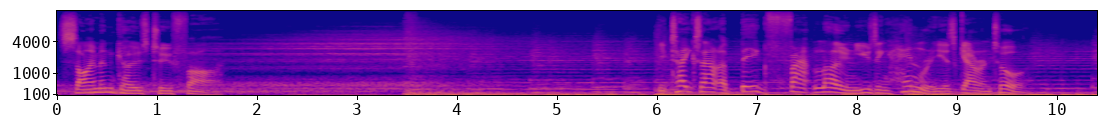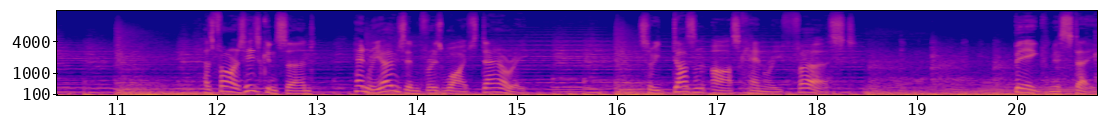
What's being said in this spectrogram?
Simon goes too far. He takes out a big fat loan using Henry as guarantor. As far as he's concerned, Henry owes him for his wife's dowry. So he doesn't ask Henry first. Big mistake.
